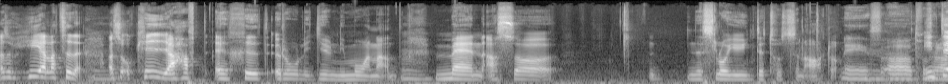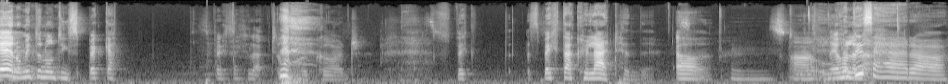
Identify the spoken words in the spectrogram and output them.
alltså hela tiden. Alltså okej jag har haft en skitrolig juni månad. Men alltså det slår ju inte 2018. nej, så, ja, 2018. Inte än om inte någonting spektat... Spektakulärt. Oh my god. Spek spektakulärt händer. Ja. Mm. Så, ja, nej, jag Men håller det är med. så här. uh,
